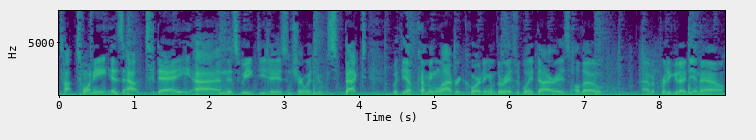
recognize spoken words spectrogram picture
Top 20 is out today, uh, and this week DJ isn't sure what to expect with the upcoming live recording of the Razorblade Diaries, although I have a pretty good idea now,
